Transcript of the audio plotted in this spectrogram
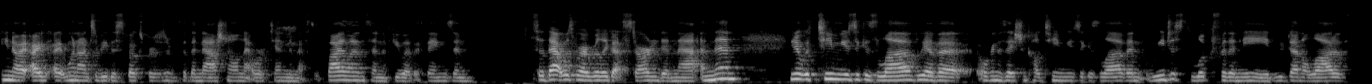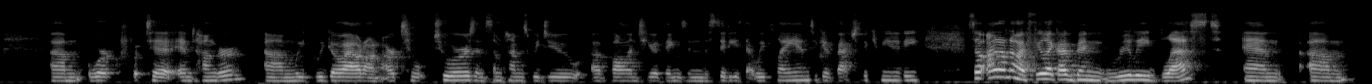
you know, I, I, went on to be the spokesperson for the National Network to End Domestic Violence and a few other things. And so that was where I really got started in that. And then, you know, with Team Music is Love, we have a organization called Team Music is Love, and we just look for the need. We've done a lot of um, work for, to end hunger. Um, we, we go out on our t- tours and sometimes we do uh, volunteer things in the cities that we play in to give back to the community. So I don't know. I feel like I've been really blessed and um,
